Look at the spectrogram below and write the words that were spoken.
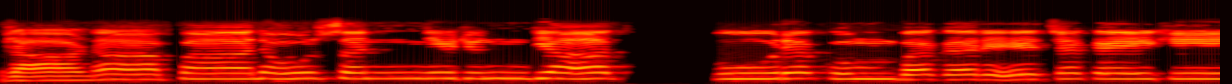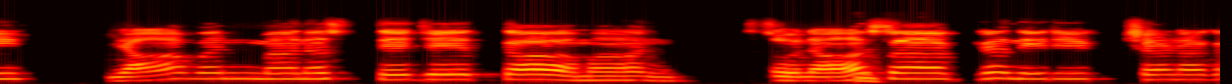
प्राणापानौ सन्निरुन्द्यात् पूरकुम्भकरे च कैः यावन्मनस्त्यजेत् कामान् உம் सुनासाग्रनिरीक्षणः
